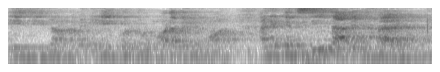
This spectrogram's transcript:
easy run. I mean, he could do whatever he wanted. And you can see that effect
